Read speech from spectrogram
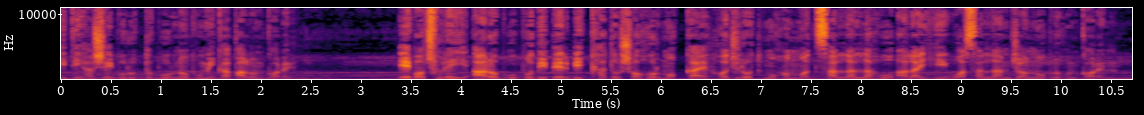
ইতিহাসে গুরুত্বপূর্ণ ভূমিকা পালন করে। এ বছরেই আরব উপদ্বীপের বিখ্যাত শহর মক্কায় হজরত মুহাম্মদ সাল্লাল্লাহু আলাইহি ওয়াসাল্লাম জন্মগ্রহণ করেন।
